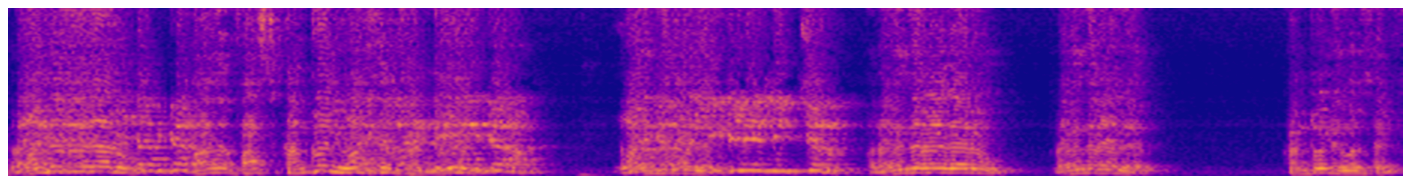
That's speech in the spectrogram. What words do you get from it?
రవీంద్రరావు గారు ఫస్ట్ కంట్రోల్ యువర్ సెల్ఫ్ అండి Ravindra Rao garu. Ravindra Rao garu. Control yourself.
